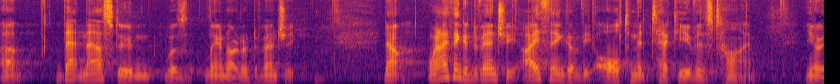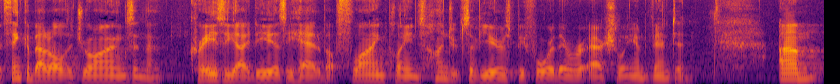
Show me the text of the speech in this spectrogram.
Uh, that math student was Leonardo da Vinci. Now, when I think of da Vinci, I think of the ultimate techie of his time. You know, think about all the drawings and the crazy ideas he had about flying planes hundreds of years before they were actually invented. Um,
